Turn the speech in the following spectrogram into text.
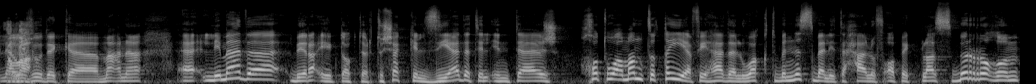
لوجودك معنا. لماذا برأيك دكتور تشكل زيادة الإنتاج خطوة منطقية في هذا الوقت بالنسبة لتحالف أوبك بلس بالرغم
